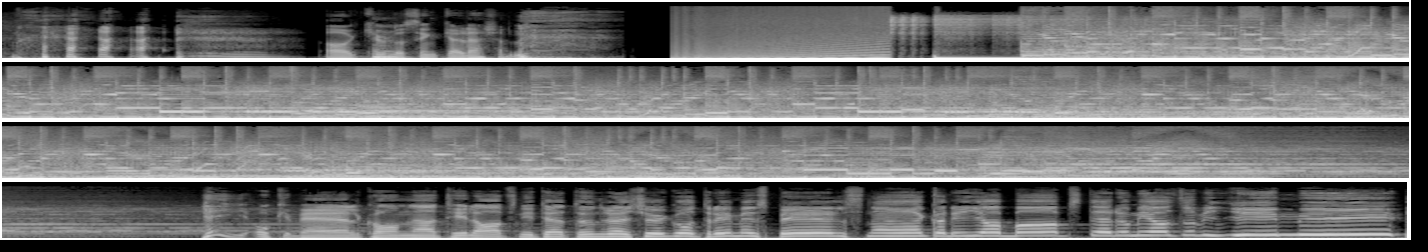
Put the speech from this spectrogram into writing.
Ja, kul att synka det där sen. och välkomna till avsnitt 123 med spelsnack och det är jag Bobster och med oss har vi Jimmy.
